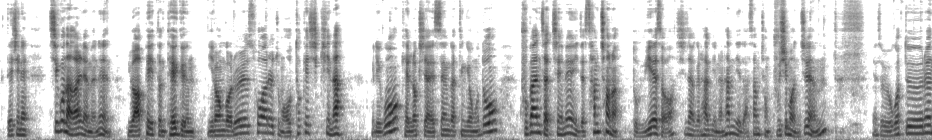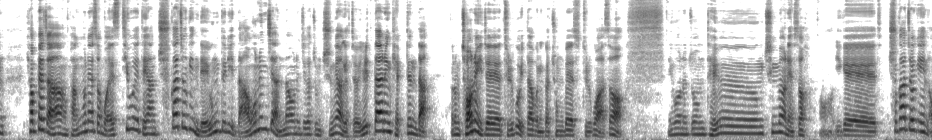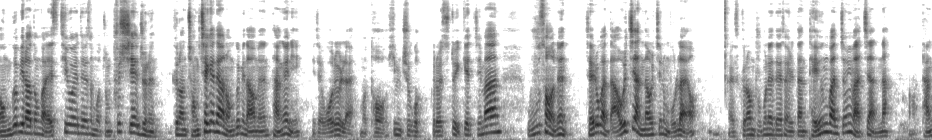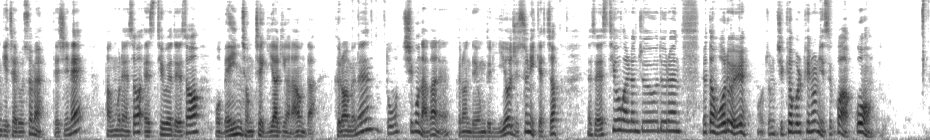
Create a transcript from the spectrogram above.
대신에 치고 나가려면은 요 앞에 있던 대금 이런 거를 소화를 좀 어떻게 시키나 그리고 갤럭시 SM 같은 경우도 구간 자체는 이제 3,000원 또 위에서 시작을 하기는 합니다. 3,090원쯤. 그래서 요것들은 협회장 방문해서 뭐 STO에 대한 추가적인 내용들이 나오는지 안 나오는지가 좀 중요하겠죠. 일단은 갭 뜬다. 그럼 저는 이제 들고 있다 보니까 종배에서 들고 와서 이거는 좀 대응 측면에서 어, 이게 추가적인 언급이라던가 STO에 대해서 뭐 좀 푸시해주는 그런 정책에 대한 언급이 나오면 당연히 이제 월요일날 뭐 더 힘주고 그럴 수도 있겠지만 우선은 재료가 나올지 안 나올지는 몰라요. 그래서 그런 부분에 대해서 일단 대응 관점이 맞지 않나. 어, 단기 재료 소멸 대신에 방문해서 STO에 대해서 뭐 메인 정책 이야기가 나온다. 그러면은 또 치고 나가는 그런 내용들이 이어질 수는 있겠죠. 그래서 STO 관련주들은 일단 월요일 어, 좀 지켜볼 필요는 있을 것 같고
